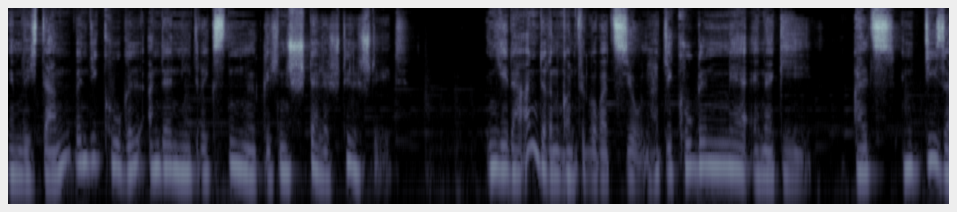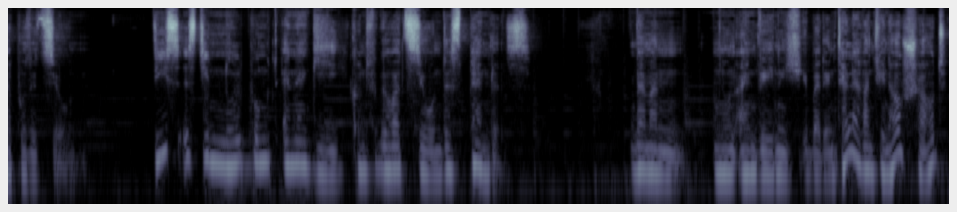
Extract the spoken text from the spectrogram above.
nämlich dann, wenn die Kugel an der niedrigsten möglichen Stelle stillsteht. In jeder anderen Konfiguration hat die Kugel mehr Energie als in dieser Position. Dies ist die Nullpunkt-Energie-Konfiguration des Pendels. Wenn man nun ein wenig über den Tellerrand hinausschaut,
